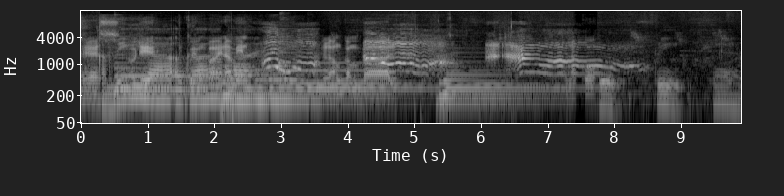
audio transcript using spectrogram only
Yes, Kami Odi. Ito po yung bahay namin. Dalang kambal. Anak ko. Three, and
